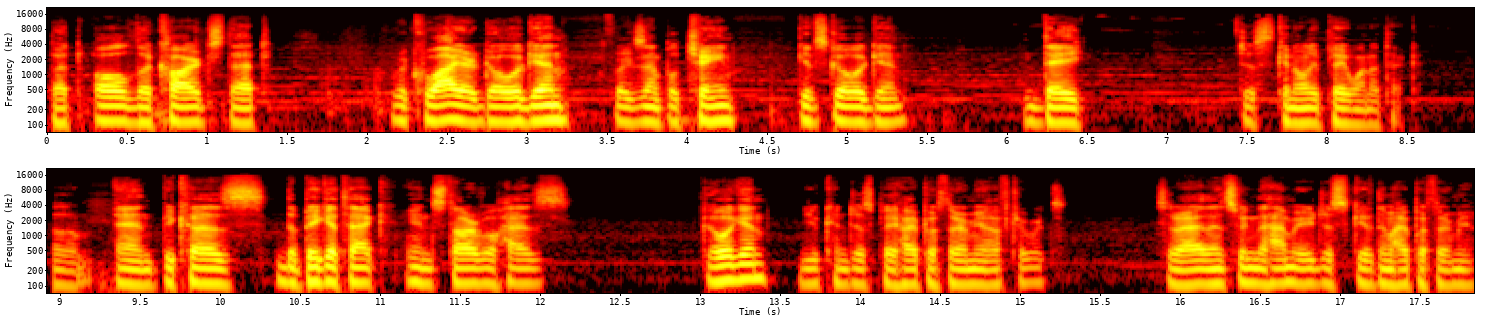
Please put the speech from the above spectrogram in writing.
But all the cards that require go again, for example, Chane gives go again, they just can only play one attack. Um, and because the big attack in Starvo has go again, you can just play hypothermia afterwards. So rather than swing the hammer, you just give them hypothermia.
